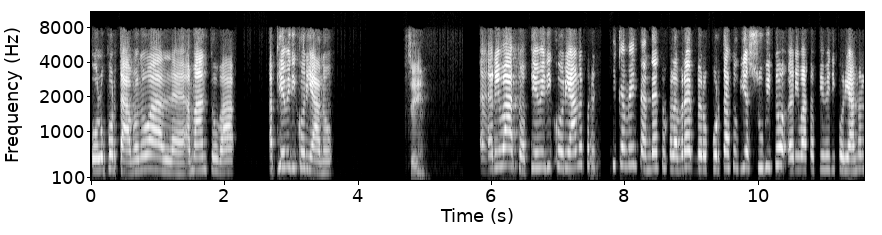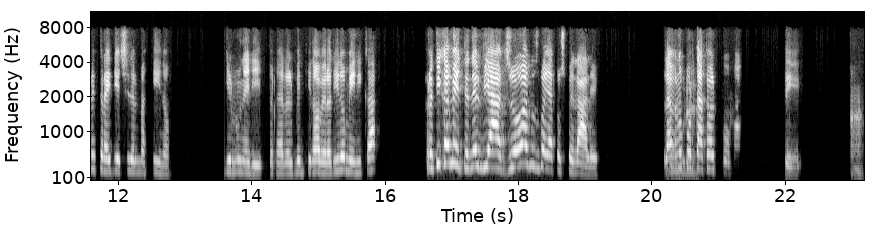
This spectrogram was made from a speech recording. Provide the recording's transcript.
o lo portavano al- a Mantova a Pieve di Coriano. sì. È arrivato a Pieve di Coriano, praticamente hanno detto che l'avrebbero portato via subito, è arrivato a Pieve di Coriano alle 3.10 del mattino di lunedì, perché era il 29, era di domenica. Praticamente nel viaggio hanno sbagliato ospedale, l'hanno Pure. portato al coma. Sì. Ah,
